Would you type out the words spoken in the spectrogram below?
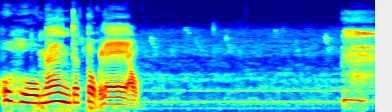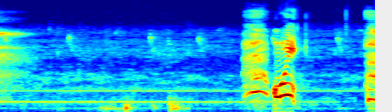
โอ้โห แม่งจะตกแล้ว อุ้ยไอ้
